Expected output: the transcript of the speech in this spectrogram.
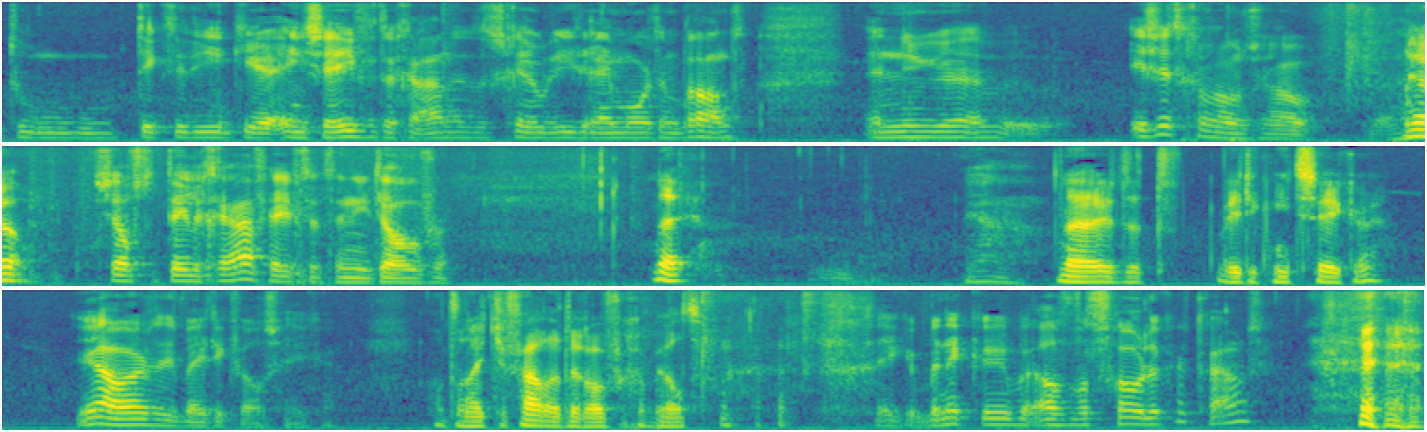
toen tikte die een keer 1,70 aan en dan schreeuwde iedereen moord en brand. En nu eh, is het gewoon zo. Ja. Zelfs de Telegraaf heeft het er niet over. Nee, Ja, nee, dat weet ik niet zeker. ja hoor, dat weet ik wel zeker. Want dan had je vader erover gebeld. Zeker. Ben ik eh, al wat vrolijker trouwens?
